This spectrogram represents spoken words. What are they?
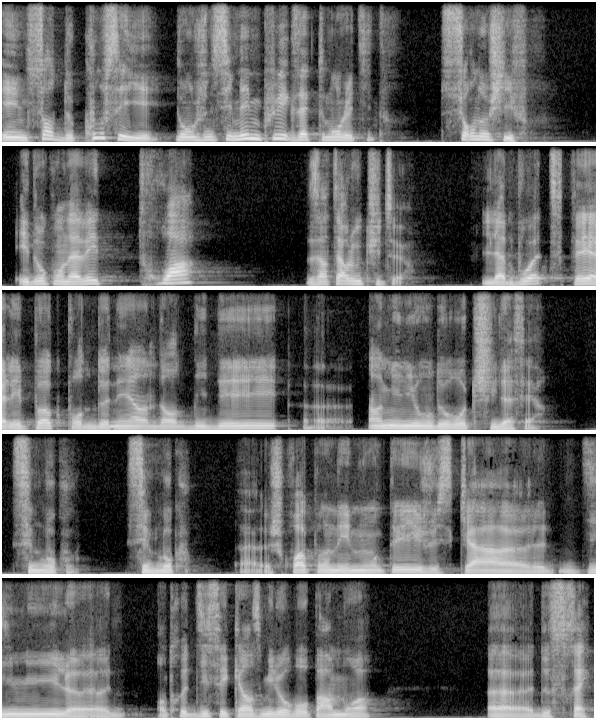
et une sorte de conseiller dont je ne sais même plus exactement le titre sur nos chiffres. Et donc, on avait trois interlocuteurs. La boîte fait à l'époque, pour te donner un ordre d'idée, euh, un million d'euros de chiffre d'affaires. C'est beaucoup. C'est beaucoup. Euh, je crois qu'on est monté jusqu'à 10 euh, 000, entre 10 et 15 000 euros par mois de frais.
